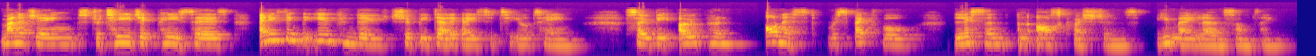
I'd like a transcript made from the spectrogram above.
managing strategic pieces. Anything that you can do should be delegated to your team. So be open, honest, respectful, listen, and ask questions. You may learn something.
